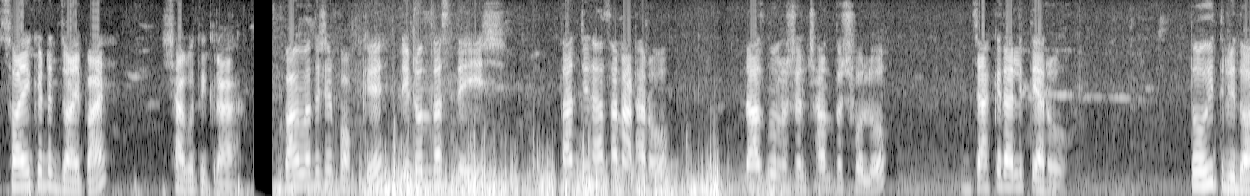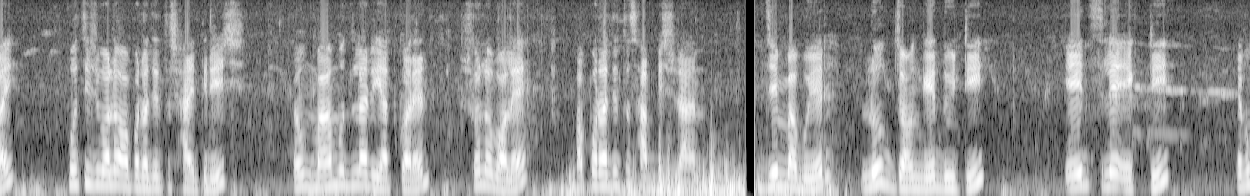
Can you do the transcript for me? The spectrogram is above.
ছয় উইকেটের জয় পায় স্বাগতিকরা। বাংলাদেশের পক্ষে লিটন দাস তেইশ তানজিদ হাসান আঠারো, নাজমুল হোসেন শান্ত ষোলো, জাকের আলী তেরো। তৌহিদ হৃদয় পঁচিশ বলে অপরাজিত সাঁত্রিশ এবং মাহমুদুল্লাহ রিয়াদ করেন ষোলো বলে অপরাজিত ছাব্বিশ রান। জিম্বাবুয়ের লুক জঙ্গে দুইটি এইডসলে একটি এবং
